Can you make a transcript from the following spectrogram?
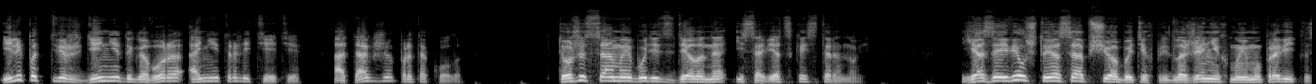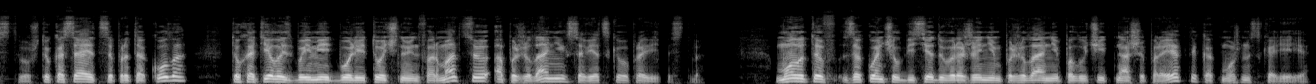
или подтверждения договора о нейтралитете, а также протокола. То же самое будет сделано и советской стороной. Я заявил, что я сообщу об этих предложениях моему правительству. Что касается протокола, то хотелось бы иметь более точную информацию о пожеланиях советского правительства. Молотов закончил беседу выражением пожелания получить наши проекты как можно скорее.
